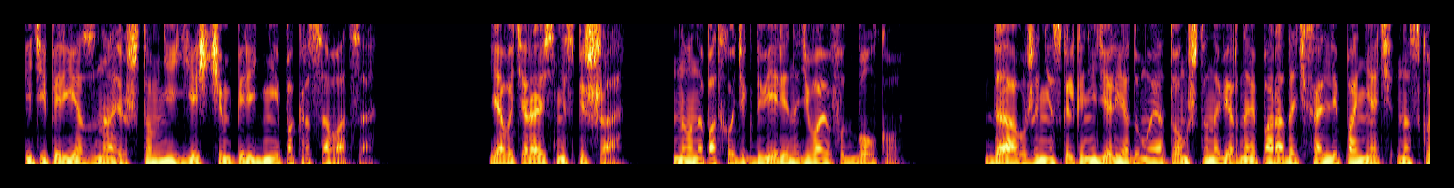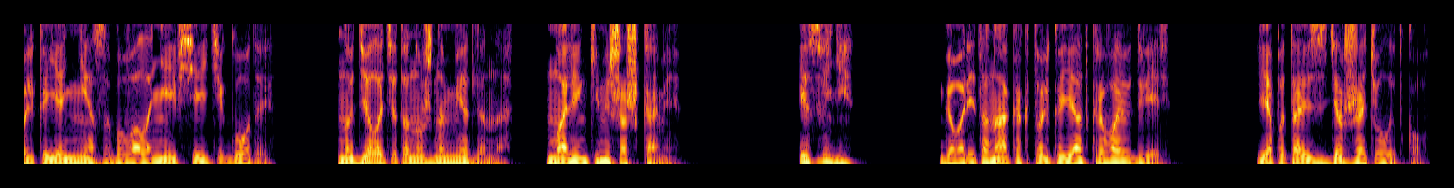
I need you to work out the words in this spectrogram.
И теперь я знаю, что мне есть чем перед ней покрасоваться. Я вытираюсь не спеша, но на подходе к двери надеваю футболку, да, уже несколько недель я думаю о том, что, наверное, пора дать Халли понять, насколько я не забывал о ней все эти годы. Но делать это нужно медленно, маленькими шажками. «Извини», — говорит она, как только я открываю дверь. Я пытаюсь сдержать улыбку.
